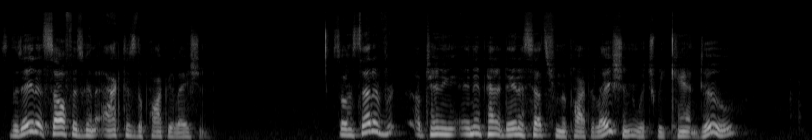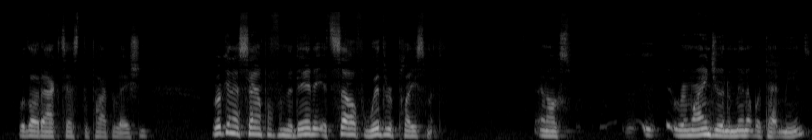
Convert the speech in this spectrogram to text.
So the data itself is going to act as the population. So instead of obtaining independent data sets from the population, which we can't do without access to the population, we're going to sample from the data itself with replacement. And I'll remind you in a minute what that means.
